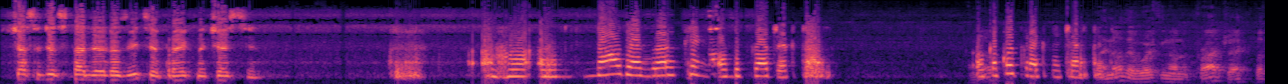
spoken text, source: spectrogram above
Сейчас идет стадия развития проектной части. Ага, эм, now they're working on the project. I О know, какой проектной I части? know they're working on the project, but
